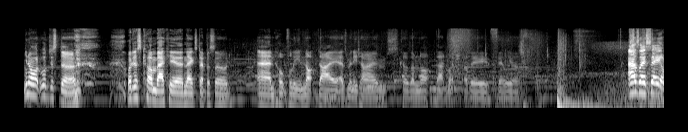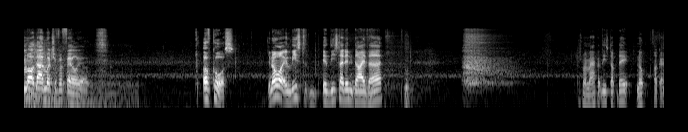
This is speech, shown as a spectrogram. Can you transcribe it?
You know what? We'll just uh, we'll just come back here next episode, and hopefully not die as many times because I'm not that much of a failure. As I say, I'm not that much of a failure. Of course. You know what? At least, at least I didn't die there. Does my map at least update? Nope. Okay.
